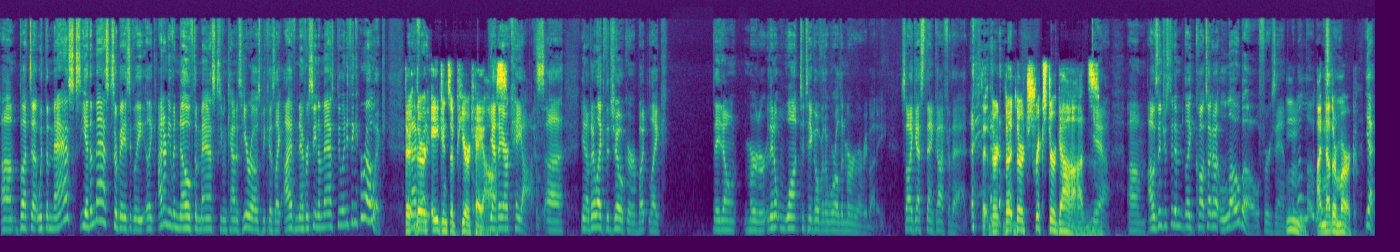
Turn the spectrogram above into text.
Um, but uh, with the masks, yeah, the masks are basically like I don't even know if the masks even count as heroes because like I've never seen a mask do anything heroic. They're, they're read- agents of pure chaos. yeah, they are chaos. Uh, you know, they're like the Joker, but like they don't murder. They don't want to take over the world and murder everybody. So I guess thank God for that. They're, they're, they're, trickster gods. yeah. Um, I was interested in like talking about Lobo, for example. About Lobo? Another merc. Yeah,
